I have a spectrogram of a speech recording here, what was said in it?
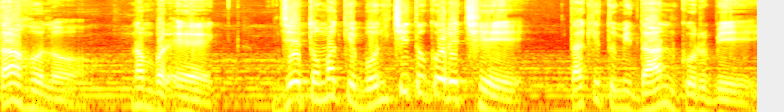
তা হলো নম্বর এক, যে তোমাকে বঞ্চিত করেছে, তাকে তুমি দান করবে।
